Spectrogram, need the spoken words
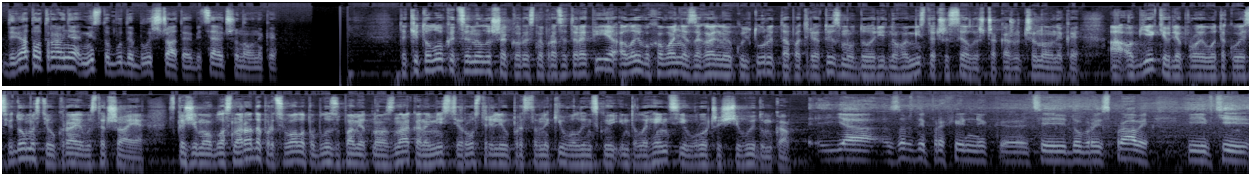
9 травня місто буде блищати, обіцяють чиновники. Такі толоки це не лише корисна працетерапія, але й виховання загальної культури та патріотизму до рідного міста чи селища, кажуть чиновники. А об'єктів для прояву такої свідомості у вистачає. Скажімо, обласна рада працювала поблизу пам'ятного знака на місці розстрілів представників волинської інтелігенції в урочищі Видумка. Я завжди прихильник е, цієї доброї справи і в ті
